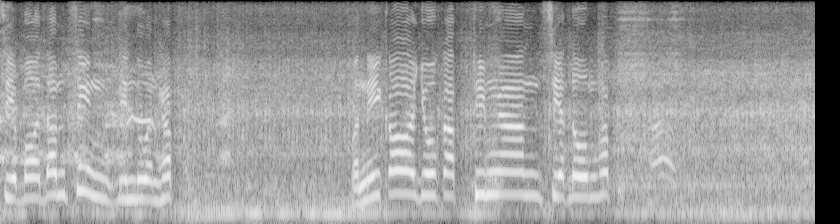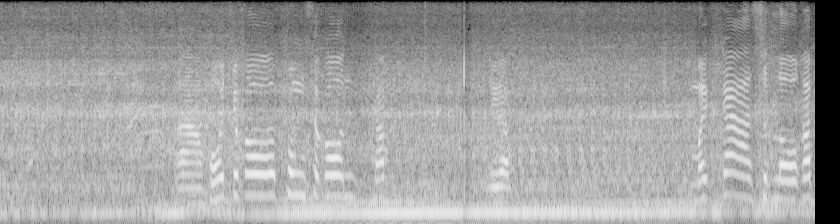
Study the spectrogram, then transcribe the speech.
เสียบอยดัมซิ่งดินดวนครับ วันนี้ก็อยู่กับทีมงานเสียโดมครับ โฮจโกพุงศกรครับนี่ครับไมก้าสุดโลครับ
